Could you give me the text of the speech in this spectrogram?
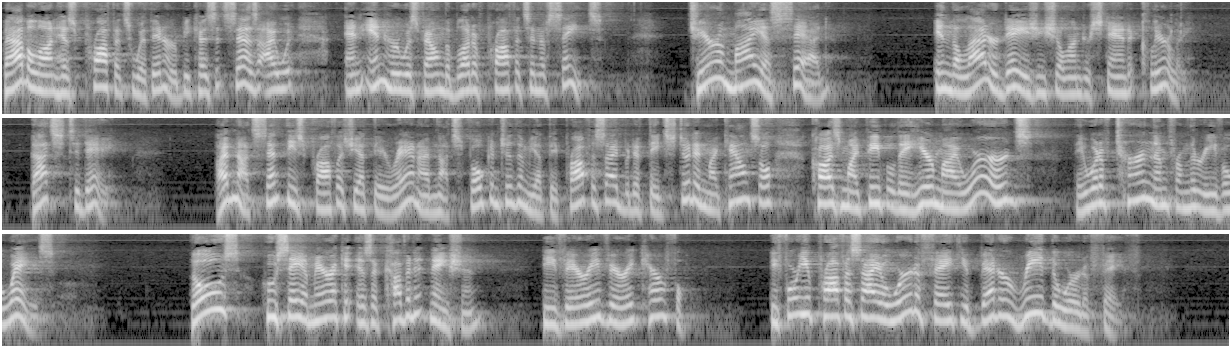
Babylon has prophets within her because it says, I would, and in her was found the blood of prophets and of saints. Jeremiah said, in the latter days ye shall understand it clearly. That's today. I've not sent these prophets, yet they ran. I've not spoken to them, yet they prophesied. But if they'd stood in my counsel, caused my people to hear my words, They would have turned them from their evil ways. Those who say America is a covenant nation, be very, very careful. Before you prophesy a word of faith, you better read the word of faith.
